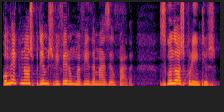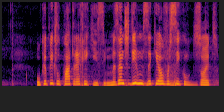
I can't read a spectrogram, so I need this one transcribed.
Como é que nós podemos viver uma vida mais elevada? Segundo aos Coríntios, o capítulo 4 é riquíssimo, mas antes de irmos aqui ao versículo 18,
